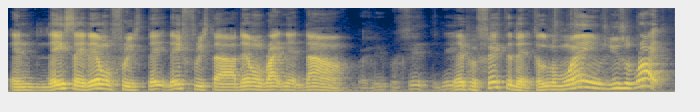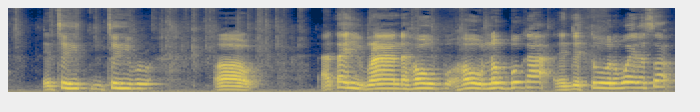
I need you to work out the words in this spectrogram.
and they say they don't free they they freestyle. They don't writing it down. but they perfected it. They perfected that because Lil Wayne used to write until he until he uh I think he rhymed the whole whole notebook out and just threw it away or something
